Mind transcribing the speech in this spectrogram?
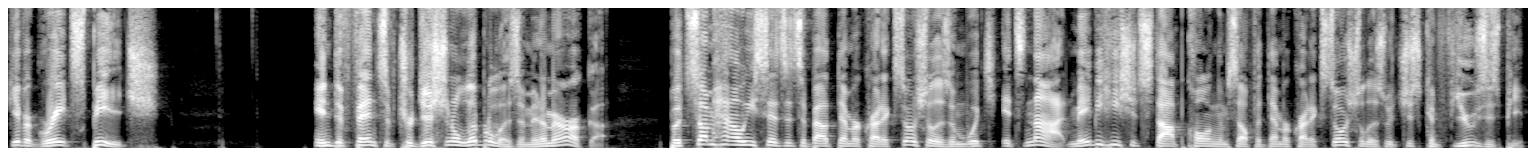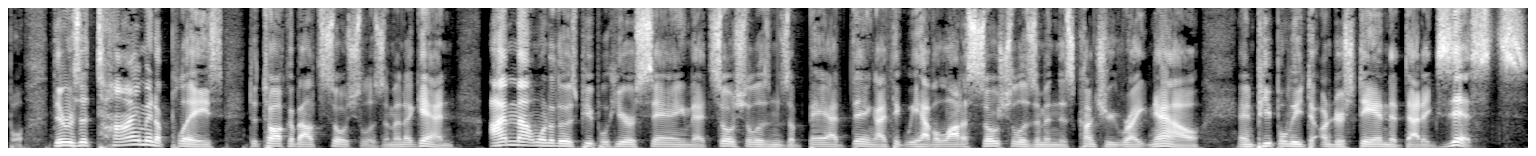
give a great speech in defense of traditional liberalism in America. But somehow he says it's about democratic socialism, which it's not. Maybe he should stop calling himself a democratic socialist, which just confuses people. There is a time and a place to talk about socialism. And again, I'm not one of those people here saying that socialism is a bad thing. I think we have a lot of socialism in this country right now, and people need to understand that that exists.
